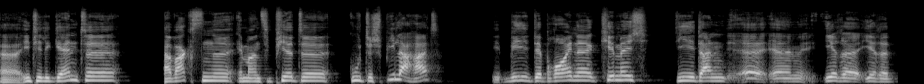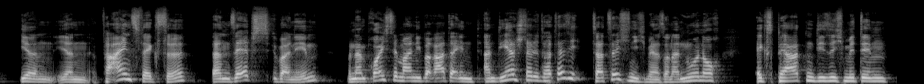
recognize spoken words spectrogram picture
äh, intelligente, erwachsene, emanzipierte, gute Spieler hat, wie De Bruyne, Kimmich, die dann äh, äh, ihre, ihre, ihren, ihren Vereinswechsel dann selbst übernehmen. Und dann bräuchte man die Berater in, an der Stelle tatsächlich, tatsächlich nicht mehr, sondern nur noch Experten, die sich mit den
